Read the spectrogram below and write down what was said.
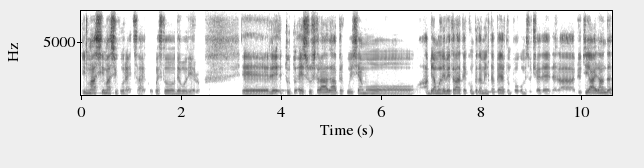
in massima sicurezza, ecco, questo devo dirlo. Eh, le, tutto è su strada, per cui siamo, abbiamo le vetrate completamente aperte, un po' come succede nella Beauty Island.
